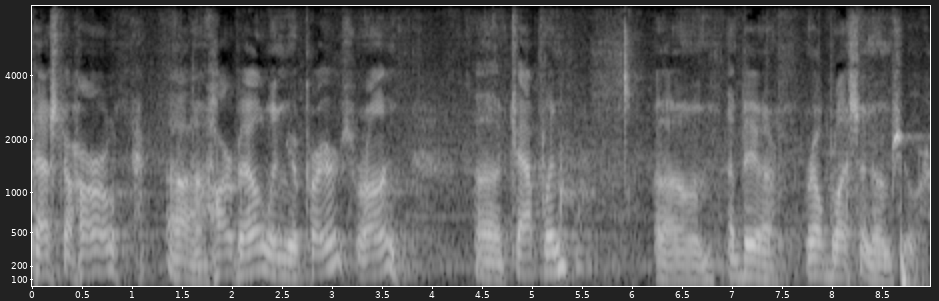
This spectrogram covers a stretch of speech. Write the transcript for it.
Pastor Harl, uh, Harvell in your prayers, Ron, uh, chaplain. Um, that'd be a real blessing, I'm sure,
